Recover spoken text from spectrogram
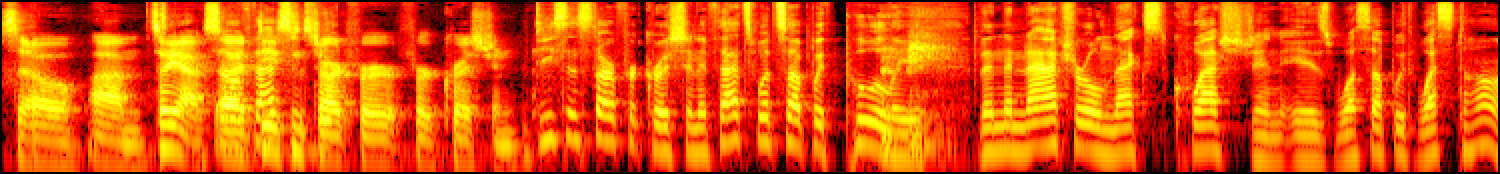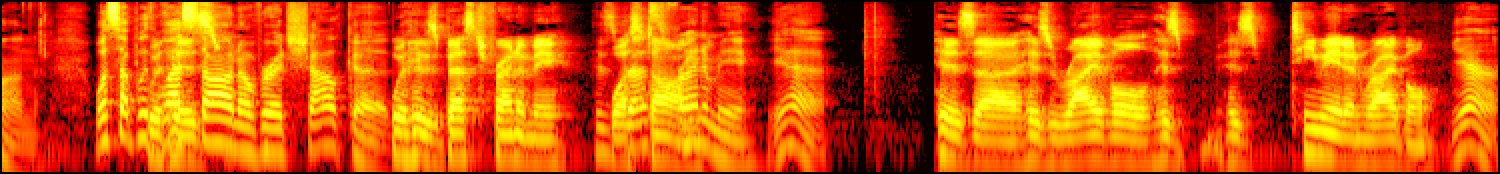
So, um, so yeah, So a decent start for for Christian. Decent start for Christian. If that's what's up with Pooley, then the natural next question is what's up with Weston? What's up with, With West his- over at Schalke? with his best frenemy, his West best frenemy. Yeah, his uh, his rival, his his teammate and rival. yeah.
